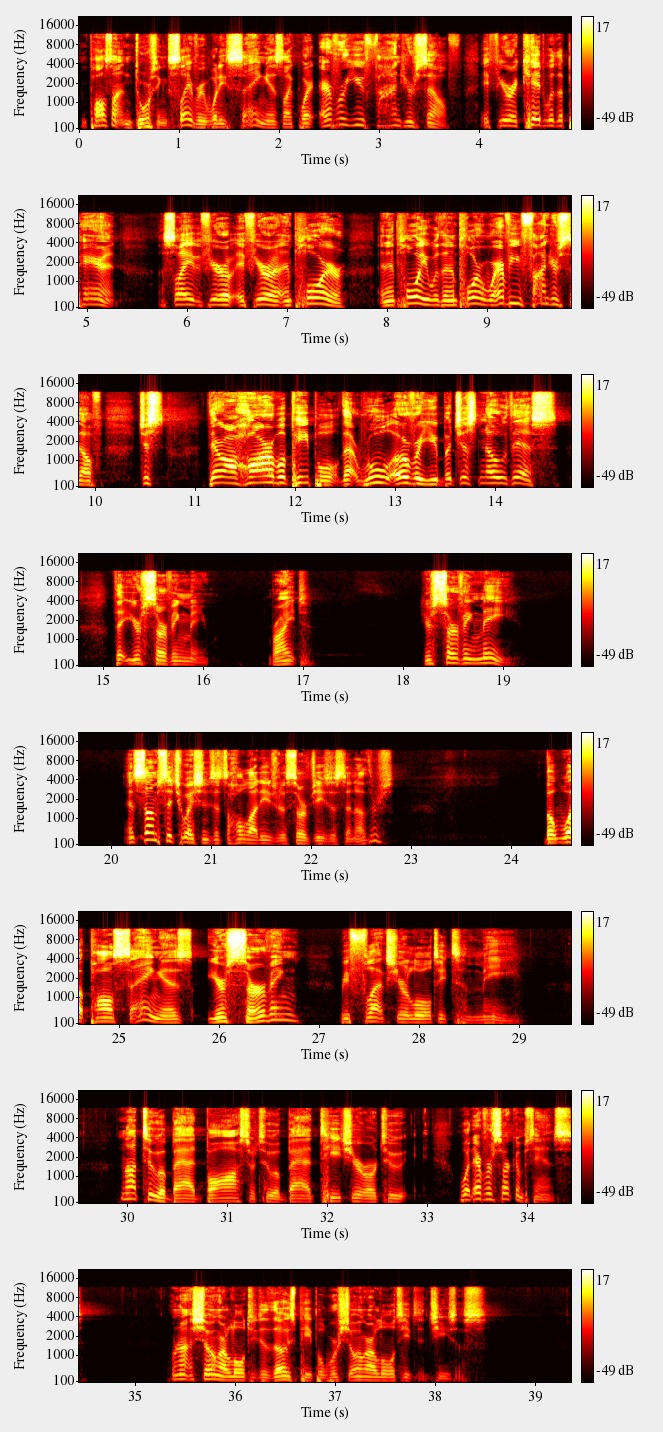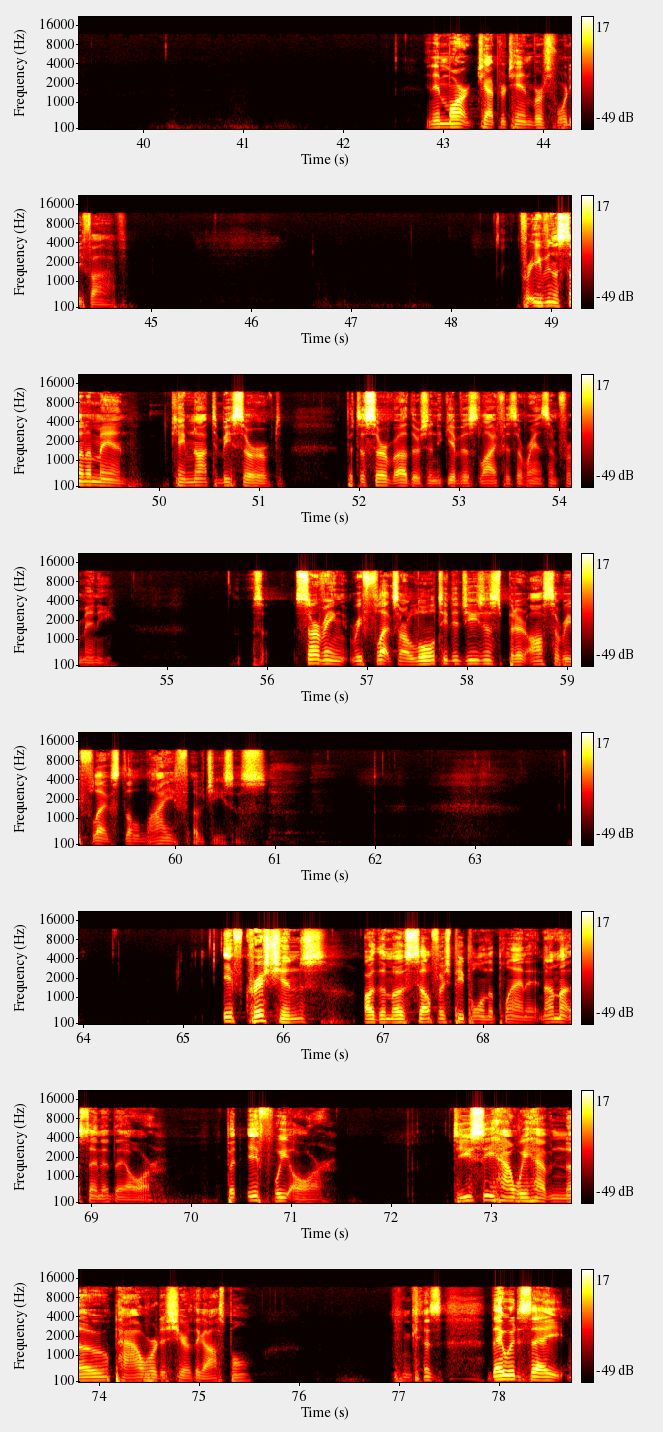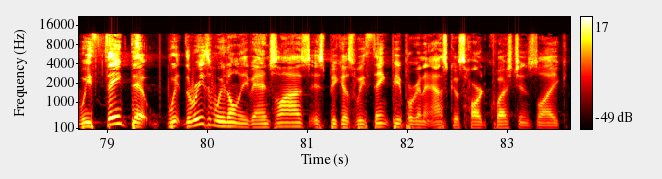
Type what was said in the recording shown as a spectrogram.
And Paul's not endorsing slavery. What he's saying is like wherever you find yourself, if you're a kid with a parent, a slave, if you're a, if you're an employer, an employee with an employer, wherever you find yourself, just there are horrible people that rule over you, but just know this that you're serving me, right? You're serving me. In some situations, it's a whole lot easier to serve Jesus than others. But what Paul's saying is, your serving reflects your loyalty to me not to a bad boss or to a bad teacher or to whatever circumstance. We're not showing our loyalty to those people, we're showing our loyalty to Jesus. And in Mark chapter 10, verse 45. For even the Son of Man came not to be served, but to serve others and to give his life as a ransom for many serving reflects our loyalty to Jesus, but it also reflects the life of Jesus. If Christians are the most selfish people on the planet, and I'm not saying that they are, but if we are, do you see how we have no power to share the gospel? because they would say, we think that we, the reason we don't evangelize is because we think people are going to ask us hard questions like,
